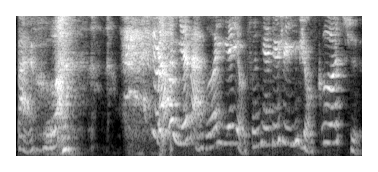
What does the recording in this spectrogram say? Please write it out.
百合。然后野百合也有春天，这是一首歌曲，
